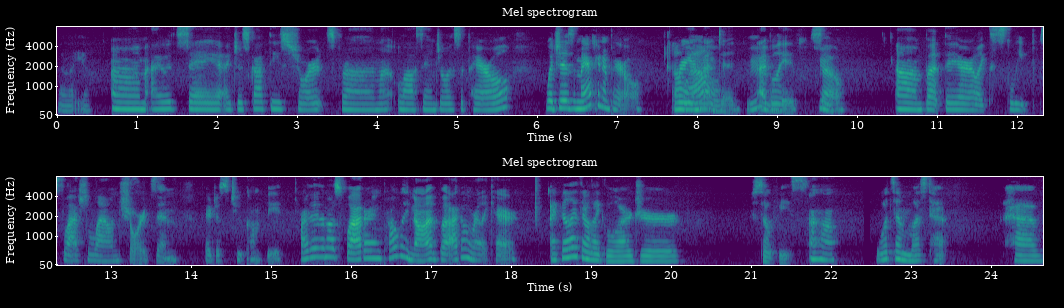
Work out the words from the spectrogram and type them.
What about you? Um, I would say I just got these shorts from Los Angeles Apparel, which is American Apparel Oh, wow. reinvented, I Mm. believe. So, um, but they are like sleep slash lounge shorts, and they're just too comfy. Are they the most flattering? Probably not, but I don't really care. I feel like they're like larger Soffes. Uh huh. What's a must have have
